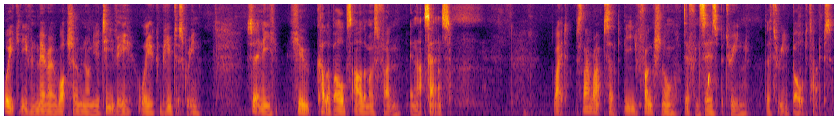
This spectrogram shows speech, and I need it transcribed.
or you can even mirror what's shown on your TV or your computer screen. Certainly, Hue colour bulbs are the most fun in that sense. Right, so that wraps up the functional differences between the three bulb types.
